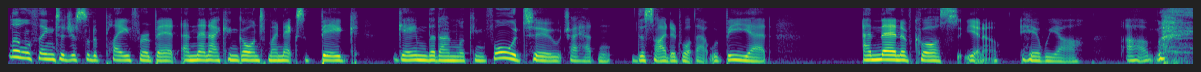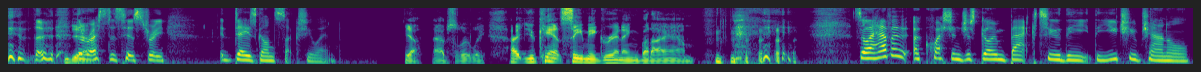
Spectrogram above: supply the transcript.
little thing to just sort of play for a bit, and then I can go on to my next big game that I'm looking forward to, which I hadn't decided what that would be yet. And then, of course, you know, here we are. Um, the, Yeah. the rest is history. Days Gone sucks you in. Yeah, absolutely. Uh, you can't see me grinning, but I am. So I have a, a question just going back to the, the YouTube channel.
